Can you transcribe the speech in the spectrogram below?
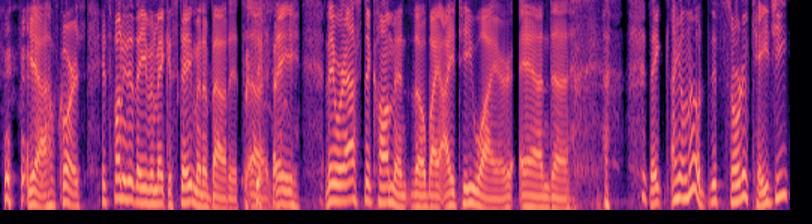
yeah, of course. It's funny that they even make a statement about it. Uh, they they were asked to comment though by IT Wire, and uh, they I don't know. It's sort of cagey.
